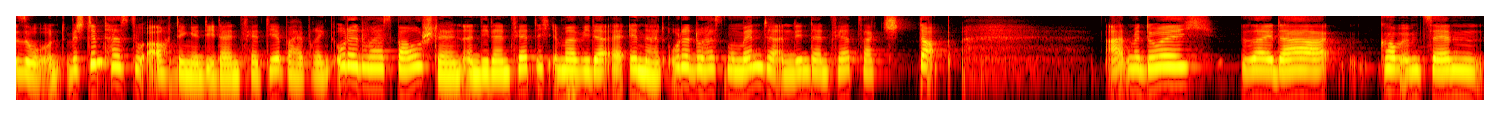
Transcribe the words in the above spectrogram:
So, und bestimmt hast du auch Dinge, die dein Pferd dir beibringt. Oder du hast Baustellen, an die dein Pferd dich immer wieder erinnert. Oder du hast Momente, an denen dein Pferd sagt, stopp. Atme durch, sei da, komm im Zen,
